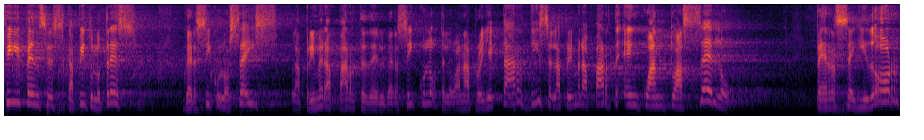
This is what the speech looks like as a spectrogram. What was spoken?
Filipenses capítulo 3, versículo 6, la primera parte del versículo, te lo van a proyectar, dice la primera parte, en cuanto a celo, perseguidor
